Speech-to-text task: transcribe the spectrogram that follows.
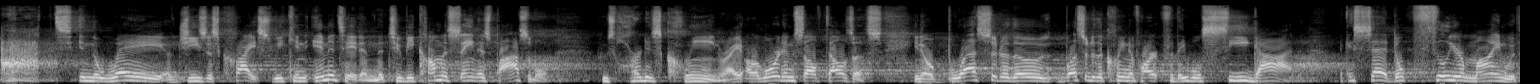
act in the way of Jesus Christ. We can imitate him, that to become a saint is possible whose heart is clean, right? Our Lord himself tells us, you know, blessed are those, blessed are the clean of heart, for they will see God. Like I said, don't fill your mind with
